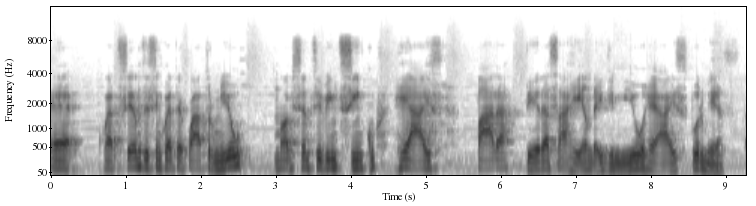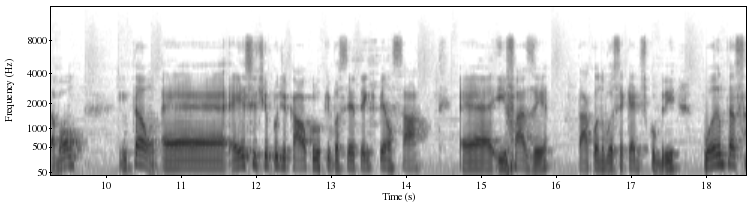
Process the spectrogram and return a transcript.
é, 454 mil 925 reais para ter essa renda aí de mil reais por mês, tá bom? Então, é, é esse tipo de cálculo que você tem que pensar é, e fazer tá? Quando você quer descobrir quantas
